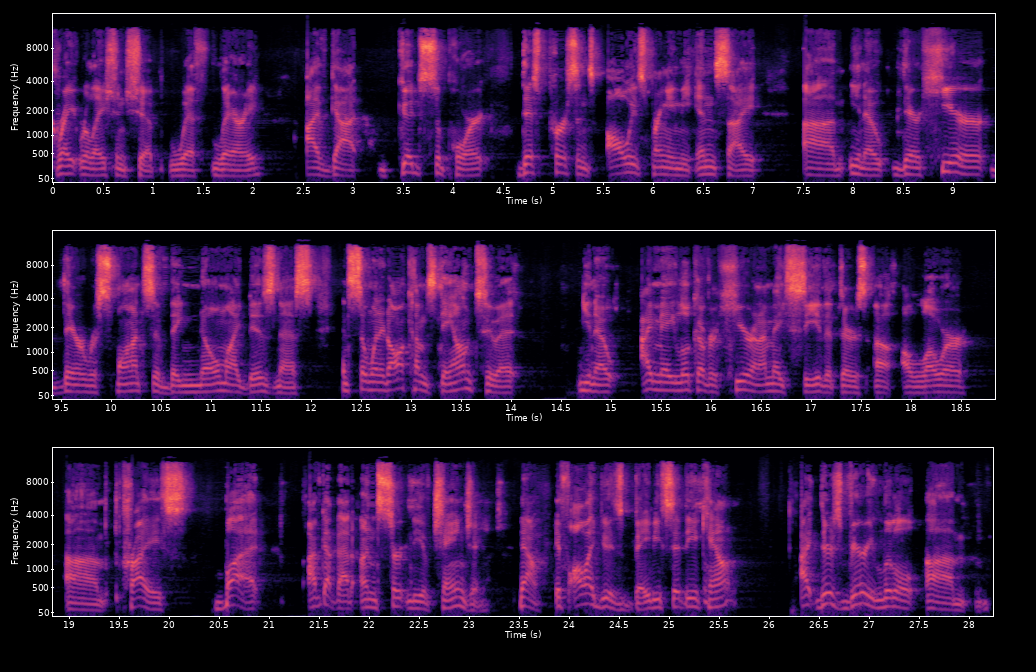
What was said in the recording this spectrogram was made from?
great relationship with Larry. I've got good support. This person's always bringing me insight. Um, you know, they're here, they're responsive, they know my business. And so when it all comes down to it, you know, I may look over here and I may see that there's a, a lower um, price, but I've got that uncertainty of changing. Now, if all I do is babysit the account, I, there's very little um,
